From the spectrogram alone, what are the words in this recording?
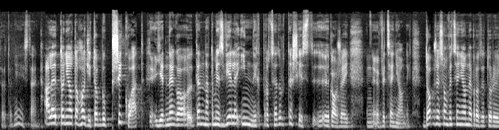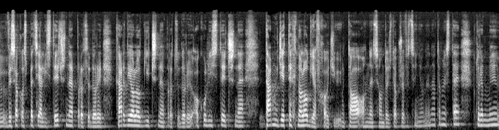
to, to nie jest tak. Ale to nie o to chodzi. To był przykład jednego, ten natomiast wiele innych procedur też jest y, gorzej y, wycenionych. Dobrze są wycenione procedury wysokospecjalistyczne, procedury kardiologiczne, procedury okulistyczne. Tam, gdzie technologia wchodzi, to one są dość dobrze wycenione. Natomiast te, które my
